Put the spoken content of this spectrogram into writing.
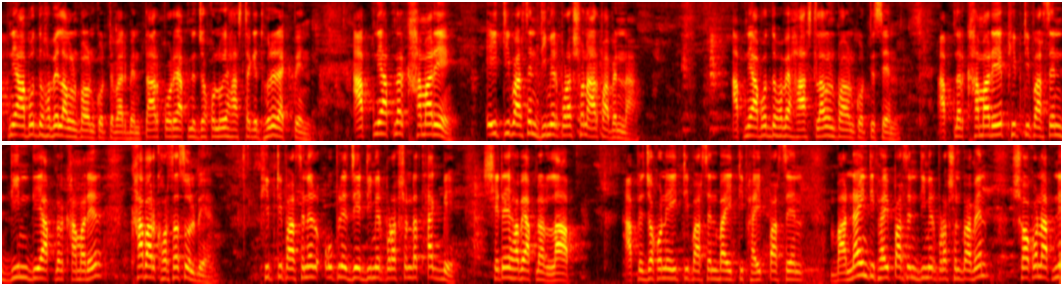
আপনি আবদ্ধভাবে লালন পালন করতে পারবেন। তারপরে আপনি যখন ওই হাঁসটাকে ধরে রাখবেন, আপনি আপনার খামারে এইটি পার্সেন্ট ডিমের পড়াশোনা আর পাবেন না। আপনি আবদ্ধভাবে হাঁস লালন পালন করতেছেন। আপনার খামারে ফিফটি পার্সেন্ট ডিম দিয়ে আপনার খামারের খাবার খরচা চলবে। ফিফটি পার্সেন্টের উপরে যে ডিমের প্রোডাকশনটা থাকবে, সেটাই হবে আপনার লাভ। আপনি যখন এইট্টি পার্সেন্ট বা এইট্টি ফাইভ পার্সেন্ট বা নাইনটি ফাইভ পার্সেন্ট ডিমের প্রোডাকশন পাবেন, তখন আপনি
